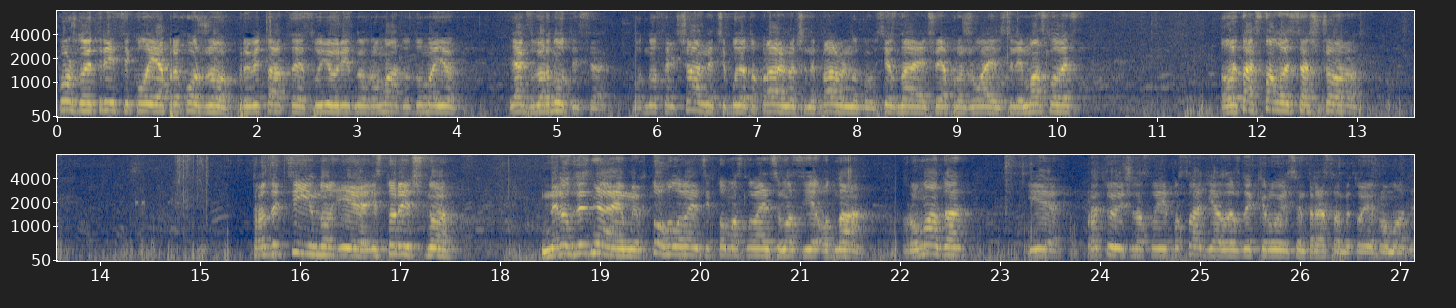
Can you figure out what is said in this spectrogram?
Кожної трійці, коли я приходжу привітати свою рідну громаду, думаю, як звернутися. Односельчани, чи буде то правильно, чи неправильно, бо всі знають, що я проживаю в селі Масловець. Але так сталося, що традиційно і історично не розрізняємо, хто головенці, хто масловенці. У нас є одна громада, і працюючи на своїй посаді, я завжди керуюся інтересами тої громади.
